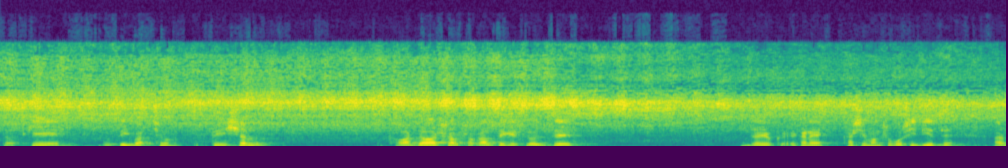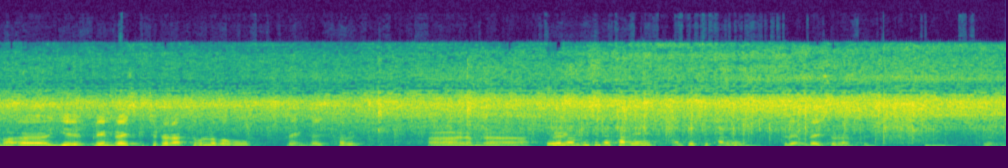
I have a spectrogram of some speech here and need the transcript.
তো আজকে বুঝতেই পারছ স্পেশাল খাবার দাবার সব সকাল থেকে চলছে। যাই হোক এখানে খাসি মাংস বসিয়ে দিয়েছে। আর ইয়ে প্লেন রাইস কিছুটা রাখতে বলল বাবু প্লেন রাইস খাবে। আর আমরা কিছুটা খাবে অল্প একটু খাবে। প্লেন রাইসও রাখবে। চলো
